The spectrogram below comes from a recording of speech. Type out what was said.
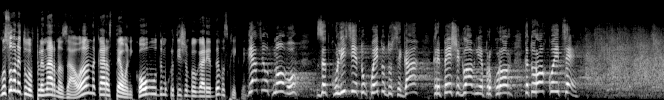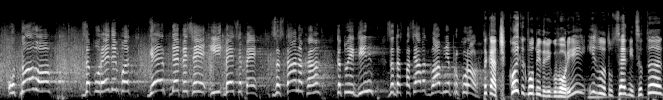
Гласуването в пленарна зала накара Стела Николова от Демократична България да възкликне. Видя се отново зад колисието, което до сега крепеше главния прокурор като рохко яйце. Отново за пореден път ГЕРБ, ДПС и БСП застанаха като един, за да спасяват главния прокурор. Така че, кой каквото и да ви говори, изводът от седмицата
